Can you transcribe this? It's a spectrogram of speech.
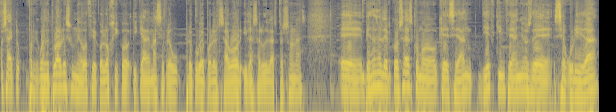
O sea, que- porque cuando tú abres un negocio ecológico y que además se preocupe por el sabor y la salud de las personas, eh, empiezas a leer cosas como que se dan 10, 15 años de seguridad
